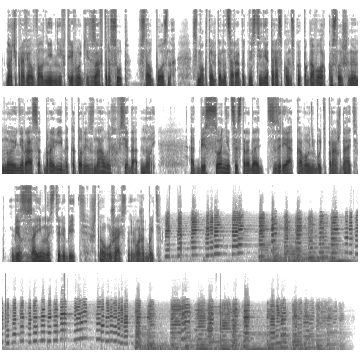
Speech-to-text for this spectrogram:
Ночь провел в волнении и в тревоге. Завтра суд. Встал поздно. Смог только нацарапать на стене тарасконскую поговорку, слышанную мною не раз от Бравида, который знал их все до одной. От бессонницы страдать зря кого-нибудь прождать. Без взаимности любить, что ужасней может быть.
